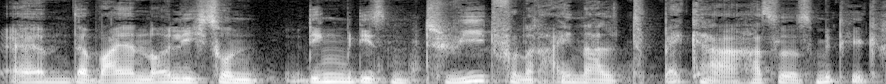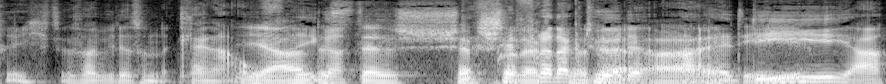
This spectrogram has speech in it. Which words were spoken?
Ähm, da war ja neulich so ein Ding mit diesem Tweet von Reinhard Becker. Hast du das mitgekriegt? Das war wieder so ein kleiner Aufreger. Ja, das ist der Chefredakteur, Chefredakteur der, der, ARD. ARD ja,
